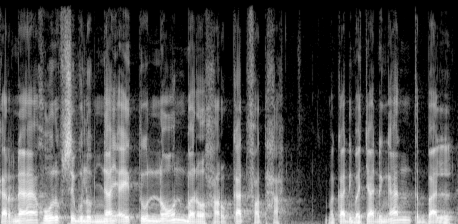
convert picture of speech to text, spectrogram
karena huruf sebelumnya yaitu nun baru harokat fathah. Maka dibaca dengan tebal.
